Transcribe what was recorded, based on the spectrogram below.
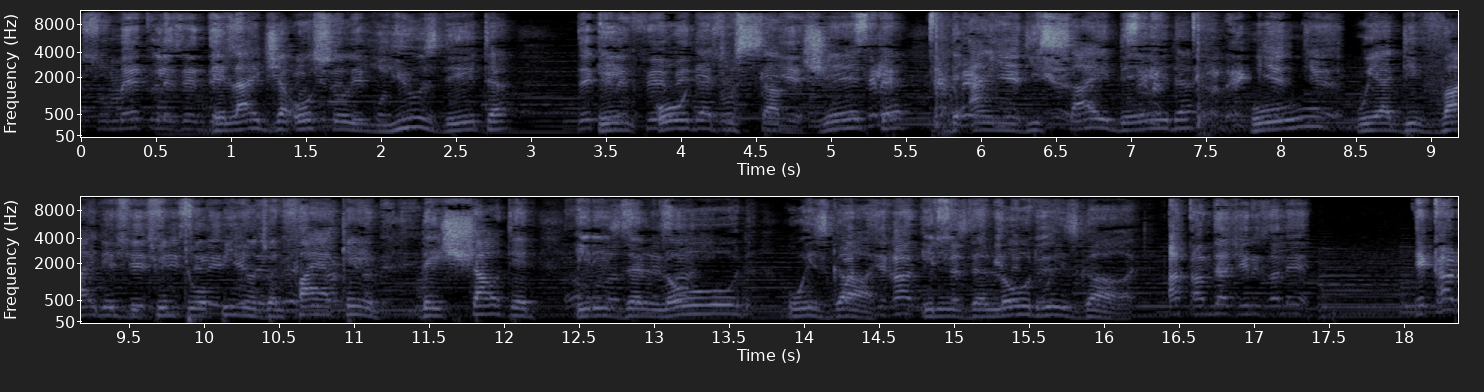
soumettre les indécis. Elijah also used it in order to subject the undecided who were divided between two opinions. When fire came, they shouted, It is the Lord who is God. It is the Lord who is God. Attendez à Jérusalem. Et quand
